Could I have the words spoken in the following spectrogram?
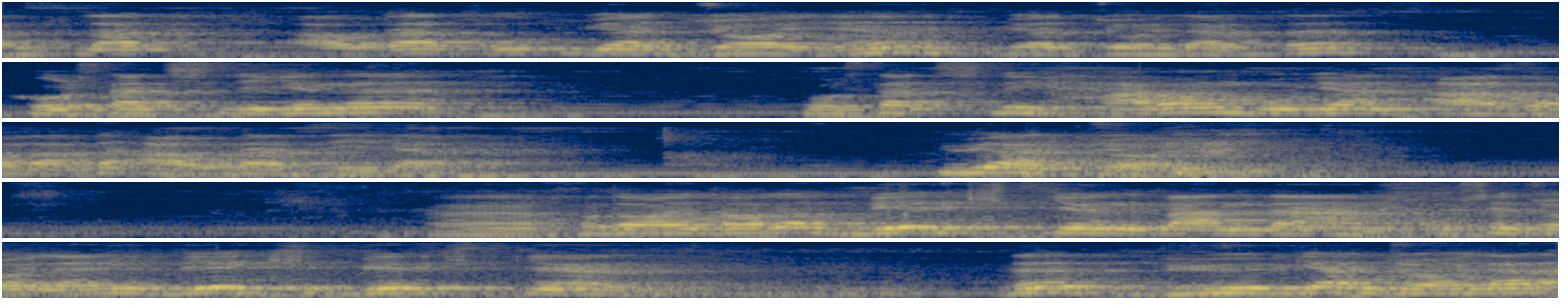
Azizlar avrat bu uyat joyi uyat joylarni ko'rsatishligini ko'rsatishlik harom bo'lgan a'zolarni avrat deyiladi. Uyat joy. Ha, xudoy taolo berkitgin bandam o'sha joylarni bek- berkitgin deb buyurgan joylari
